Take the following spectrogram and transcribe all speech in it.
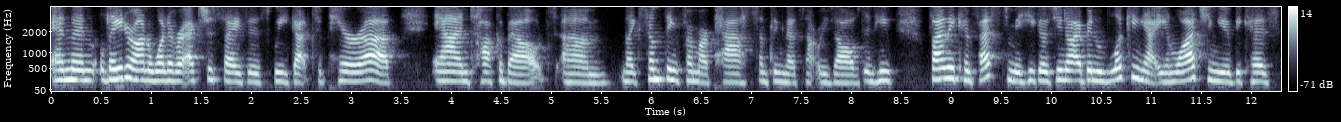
And then later on, one of our exercises, we got to pair up and talk about um, like something from our past, something that's not resolved. And he finally confessed to me, he goes, You know, I've been looking at you and watching you because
